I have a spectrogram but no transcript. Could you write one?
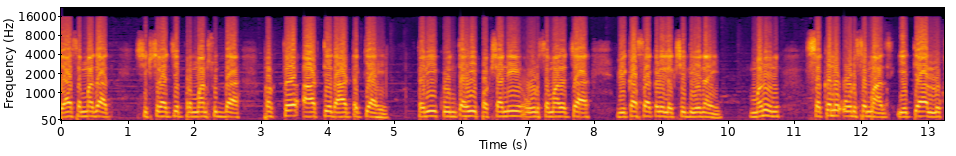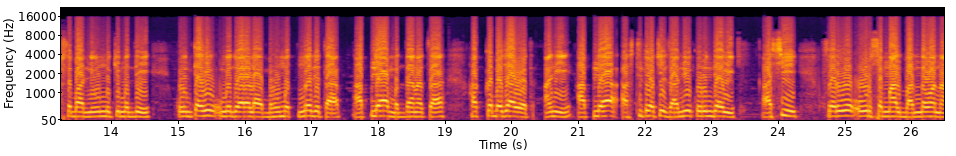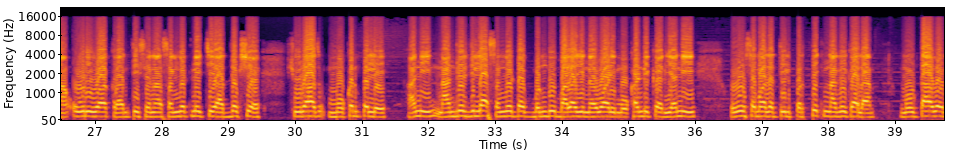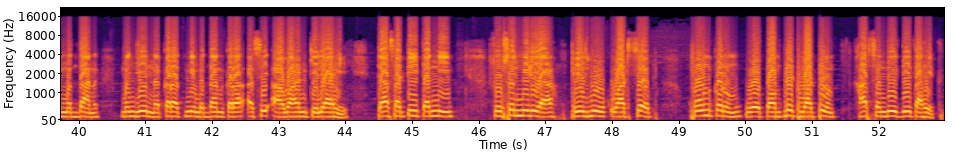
या समाजात शिक्षणाचे प्रमाण सुद्धा फक्त आठ ते दहा टक्के आहे. तरी कोणत्याही पक्षाने ओढ समाजाच्या विकासाकडे लक्ष दिले नाही. म्हणून सकल ओड समाज येत्या लोकसभा निवडणुकीमध्ये कोणत्याही उमेदवाराला बहुमत न देता आपल्या मतदानाचा हक्क बजावत आणि आपल्या अस्तित्वाची जाणीव करून द्यावी अशी सर्व ओड समाज बांधवांना ओड युवा क्रांती सेना संघटनेचे अध्यक्ष शिवराज मोकनपल्ले आणि नांदेड जिल्हा संघटक बंडू बालाजी नरवाडी मोखांडीकर यांनी ओड समाजातील प्रत्येक नागरिकाला नोटा व मतदान म्हणजे नकारात्मक मतदान करा असे आवाहन केले आहे. त्यासाठी त्यांनी social media Facebook WhatsApp phone करून व पॉम्पलेट वाटून हा संदेश देत आहेत.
